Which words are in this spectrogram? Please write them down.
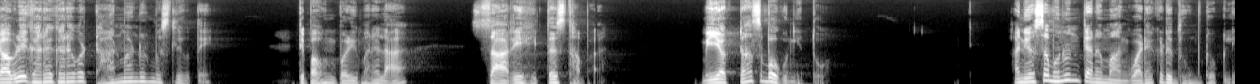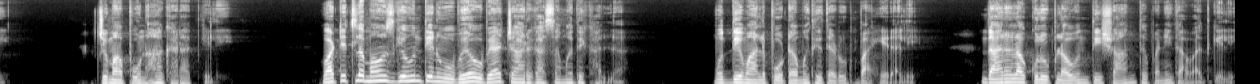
कावळे घराघरावर ठाण मांडून बसले होते. ते पाहून बळी म्हणाला सारे हितच थांबा. मी एकटाच बघून येतो. आणि असं म्हणून त्यानं मांगवाड्याकडे धूम ठोकली. चिमा पुन्हा घरात गेली. वाटीतलं मांस घेऊन त्यानं उभ्या उभ्या चार घासामध्ये खाल्लं. मुद्देमाल पोटामध्ये तडून बाहेर आली. दाराला कुलूप लावून ती शांतपणे गावात गेली.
